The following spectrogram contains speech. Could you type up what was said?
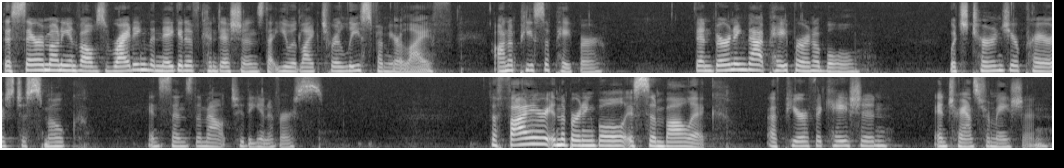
This ceremony involves writing the negative conditions that you would like to release from your life on a piece of paper, then burning that paper in a bowl, which turns your prayers to smoke and sends them out to the universe. The fire in the burning bowl is symbolic of purification and transformation.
